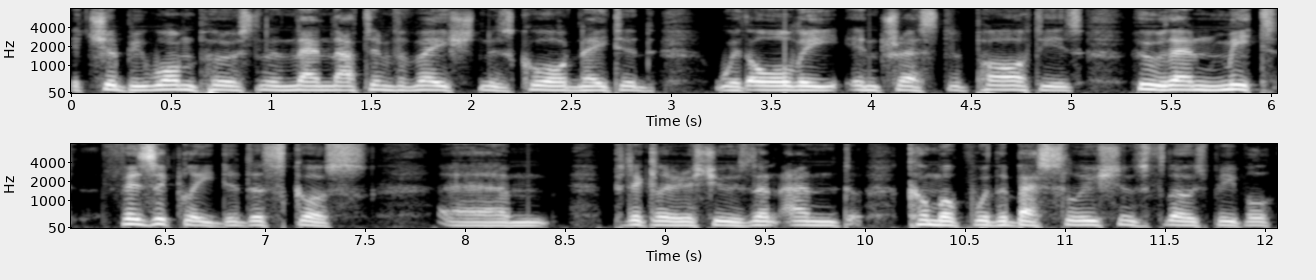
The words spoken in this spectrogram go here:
it should be one person and then that information is coordinated with all the interested parties who then meet physically to discuss um, particular issues and, and come up with the best solutions for those people.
